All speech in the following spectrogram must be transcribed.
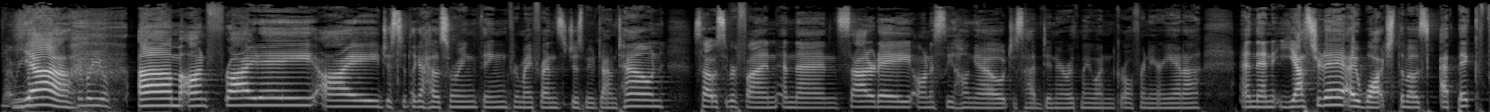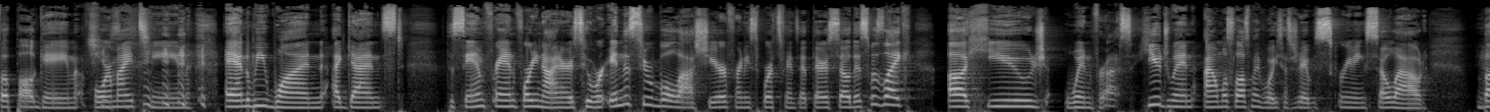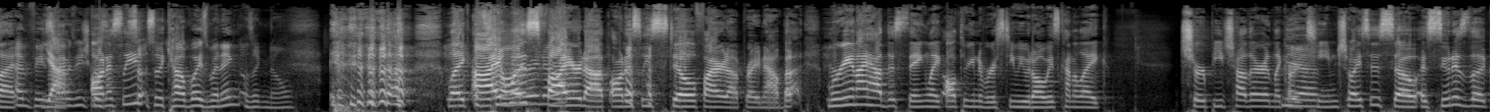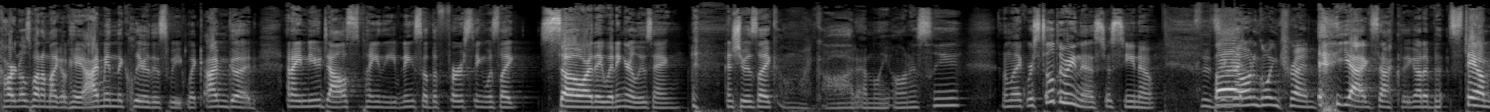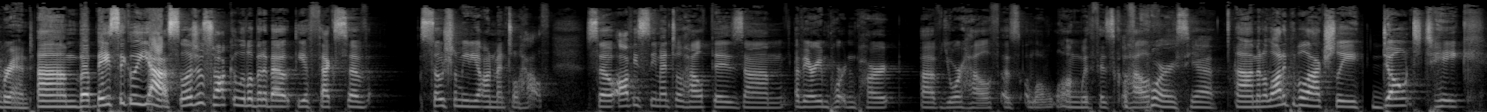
Not really. Yeah. What about you? Um, on Friday, I just did like a housewarming thing for my friends who just moved downtown. So that was super fun. And then Saturday, honestly, hung out, just had dinner with my one girlfriend, Ariana. And then yesterday, I watched the most epic football game for my team, and we won against the San Fran 49ers, who were in the Super Bowl last year for any sports fans out there. So this was like a huge win for us. Huge win. I almost lost my voice yesterday. I was screaming so loud. But yeah, with me. She goes, honestly, so, so the Cowboys winning? I was like, no. like I was right now. fired up, honestly, still fired up right now. But Marie and I had this thing, like all through university, we would always kind of like chirp each other and like our team choices. So as soon as the Cardinals won, I'm like, okay, I'm in the clear this week. Like I'm good. And I knew Dallas was playing in the evening, so the first thing was like, so are they winning or losing? And she was like, oh my god, Emily, honestly. And I'm like, we're still doing this, just so you know. It's But- an ongoing trend. yeah, exactly. Got to stay on brand. Um, but basically, yeah. So let's just talk a little bit about the effects of social media on mental health. So obviously, mental health is um, a very important part of your health, as along along with physical Of health. Of course, yeah. Um, and a lot of people actually don't take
